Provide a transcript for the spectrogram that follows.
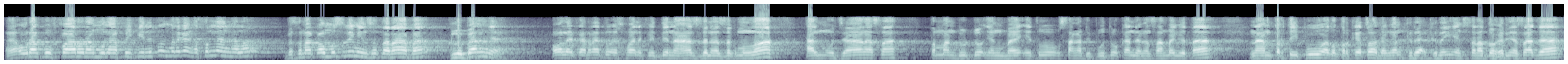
Eh, orang kufar, orang munafikin itu mereka enggak senang kalau bersama kaum muslimin secara apa? globalnya. Oleh karena itu ikhwan fillah azza wa jalla al-mujalasah teman duduk yang baik itu sangat dibutuhkan jangan sampai kita nam tertipu atau terkecoh dengan gerak-gerik yang secara dohirnya saja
